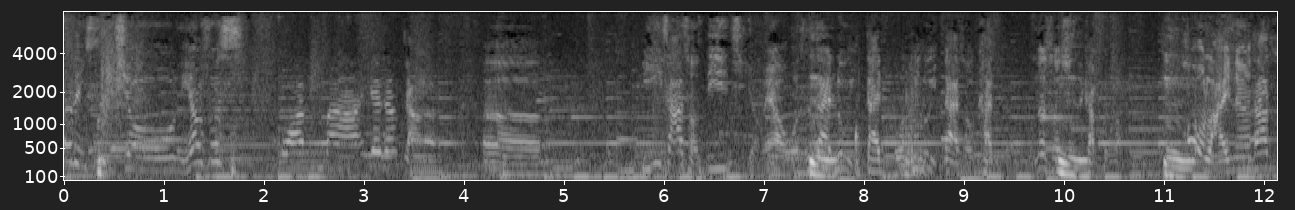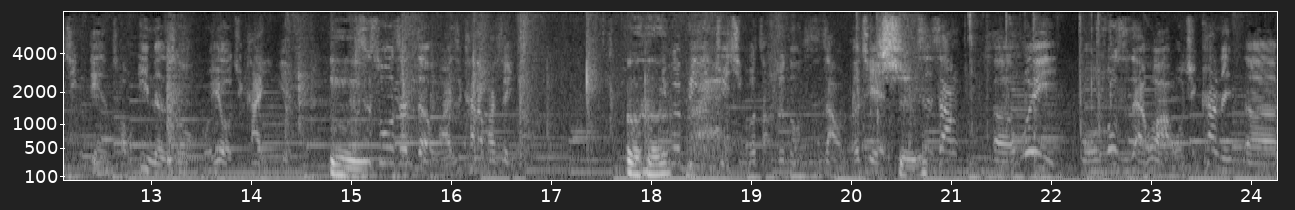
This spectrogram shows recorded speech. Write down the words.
二零四九，你要说喜欢吗？应该这样讲了。呃，《银翼杀手》第一集有没有？我是在录影带，我录录影带的时候看的，那时候其实看不懂。嗯。后来呢，他经典重映的时候，我又去看一遍。嗯，可是说真的，我还是看到快睡着。嗯哼，因为毕竟剧情我早就都知道了，而且事实上，呃，我也我说实在话，我去看人，呃，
